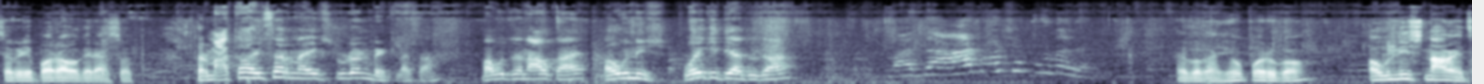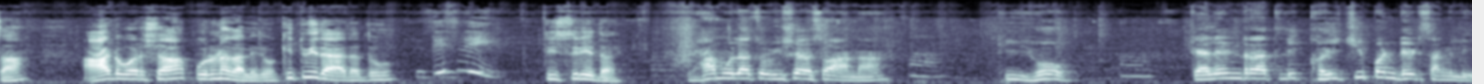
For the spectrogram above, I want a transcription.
सगळी पोरा वगैरे असत. तर माका हयसर ना एक स्टुडंट भेटला सा बाबू तुझं नाव काय? अवनीश. वय किती आहे तुझा? हे बघा ह्यो पोरगो अवनीश नाव याचा. आठ वर्षा पूर्ण झाली तो. कितवीत आहे आता तू? तिसरी. तिसरीत आहे. ह्या मुलाचा विषय असो आना हा. की ह्यो कॅलेंडरातली खयची पण डेट सांगली.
